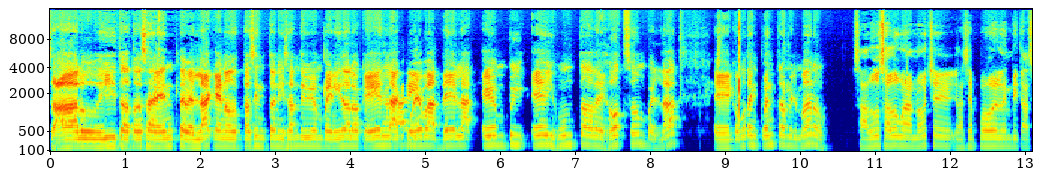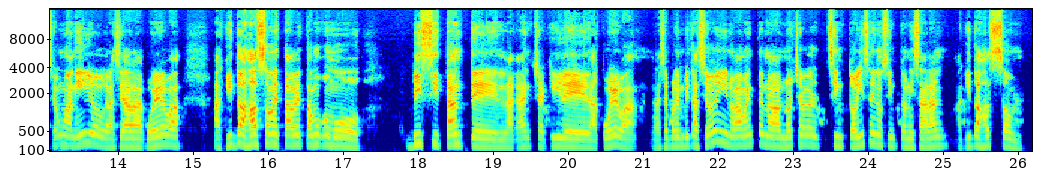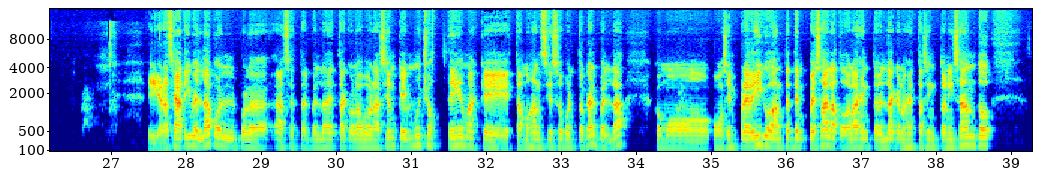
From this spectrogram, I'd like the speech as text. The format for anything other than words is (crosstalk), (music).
Saludito a toda esa gente, ¿verdad? Que nos está sintonizando y bienvenido a lo que es la cueva de la NBA junto a The Hudson, ¿verdad? Eh, ¿Cómo te encuentras, mi hermano? Saludos, saludos, buenas noches. Gracias por la invitación, Juanillo. Gracias a la cueva. Aquí The Hudson, esta vez estamos como visitante en la cancha aquí de la cueva. Gracias por la invitación y nuevamente nueva noche sintoniza y nos sintonizarán aquí The Hudson. Y gracias a ti, ¿verdad? Por, por, aceptar, ¿verdad? Esta colaboración, que hay muchos temas que estamos ansiosos por tocar, ¿verdad? Como, como siempre digo, antes de empezar, a toda la gente, ¿verdad? Que nos está sintonizando,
